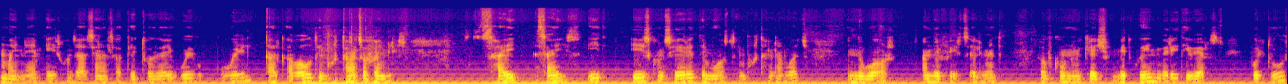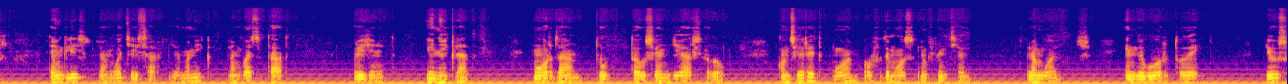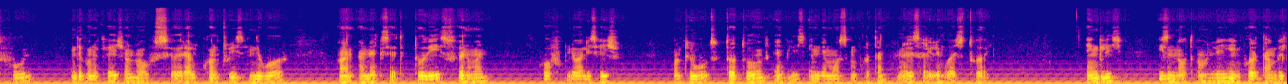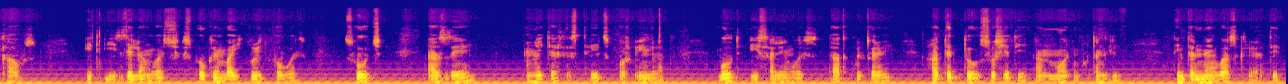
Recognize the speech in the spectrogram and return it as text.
My name is Sebastian Alzate. Today we will talk about the importance of English. Since it is considered the most important language in the world and the first element of communication between very diverse cultures, the English language is a Germanic language that originated in England more than two thousand years ago. Considered one of the most influential languages in the world today, useful in the communication of several countries in the world, and annexed to this phenomenon of globalization, contributes to turn English into the most important and necessary language today. English is not only important because it is the language spoken by great powers such as the United States or England, but is a language that culturally adapted to society and more importantly, the Internet was created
